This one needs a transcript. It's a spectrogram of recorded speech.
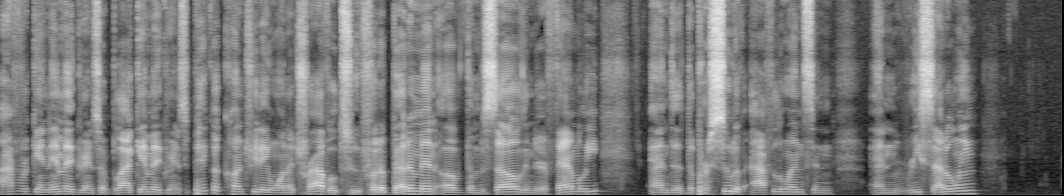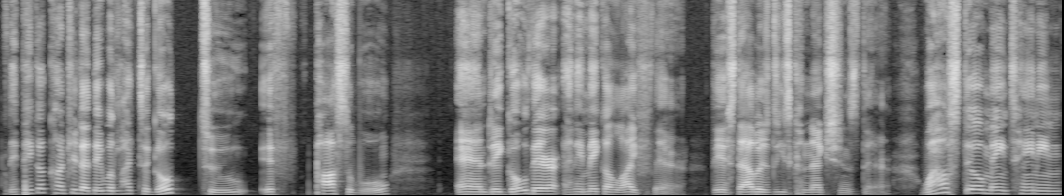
African immigrants or black immigrants pick a country they want to travel to for the betterment of themselves and their family and the, the pursuit of affluence and, and resettling. They pick a country that they would like to go to if possible and they go there and they make a life there. They establish these connections there while still maintaining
